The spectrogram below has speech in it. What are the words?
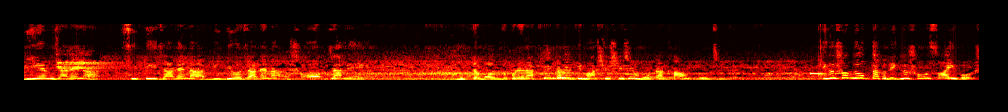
ডিএম জানে না। সিপি জানে না বিডিও জানে না, সব জানে। বুকটা বন্ধ করে রাখি, কারণ কি মাসের শেষে মোটা খাম পৌঁছে যায় এগুলো সব লোক দেখো এগুলো সমস্ত আই বস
